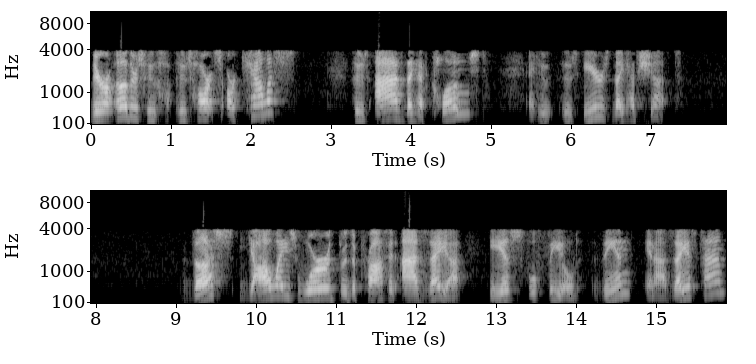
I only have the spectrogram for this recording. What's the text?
There are others who, whose hearts are callous, whose eyes they have closed, and who, whose ears they have shut. Thus, Yahweh's word through the prophet Isaiah is fulfilled then in Isaiah's time,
